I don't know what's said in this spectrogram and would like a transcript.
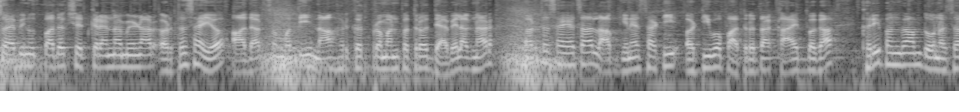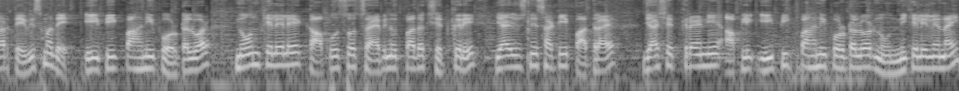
सोयाबीन उत्पादक शेतकऱ्यांना मिळणार अर्थसहाय्य आधार संमती ना हरकत प्रमाणपत्र द्यावे लागणार. अर्थसहाय्याचा लाभ घेण्यासाठी अटी व पात्रता काय आहेत बघा. खरीप हंगाम दोन हजार तेवीसमध्ये ई पीक पाहणी पोर्टलवर नोंद केलेले कापूस व सोयाबीन उत्पादक शेतकरी या योजनेसाठी पात्र आहेत. ज्या शेतकऱ्यांनी आपली ई पीक पाहणी पोर्टलवर नोंदणी केलेली नाही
